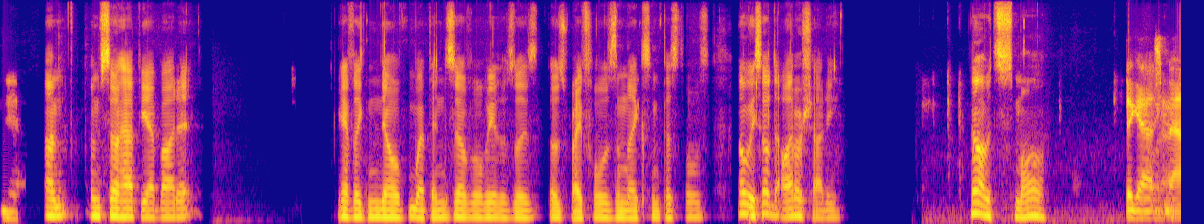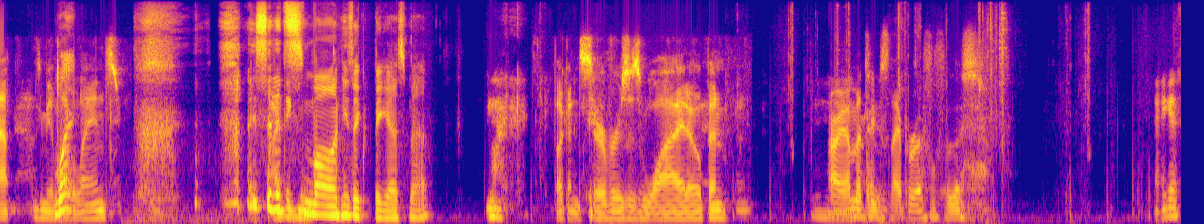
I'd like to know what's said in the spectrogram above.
Yeah. I'm I'm so happy I bought it. We have like no weapons, so we'll we have those, those those rifles and like some pistols. Oh, we still have the auto shotty. No, it's small. Big ass Yeah. map. There's gonna be a lot What? of lanes. I said I it's small, and he's like big ass map. Fucking servers is wide open. All right, I'm gonna take a sniper rifle for this. I guess,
